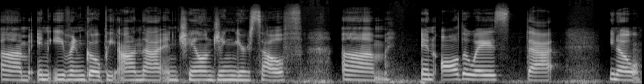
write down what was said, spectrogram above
um, and even go beyond that and challenging yourself um, in all the ways that, you know,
